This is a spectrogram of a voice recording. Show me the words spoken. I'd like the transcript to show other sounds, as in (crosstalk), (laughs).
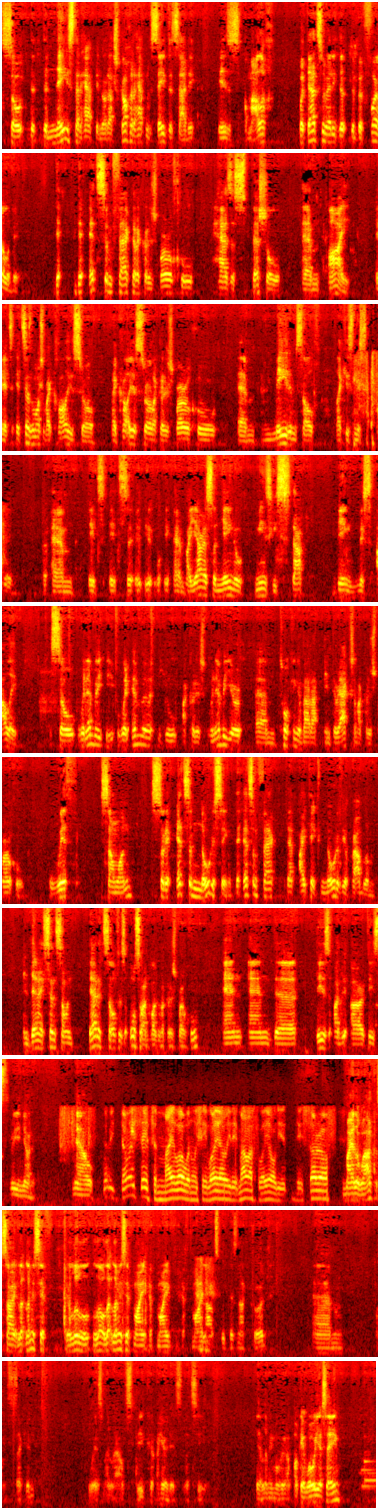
So the, the nace that happened, or the hashgach that happened to save the tzaddik, is a malach, but that's already the, the befoil of it. The, the etzim fact that a Kadosh Baruch Hu has a special um, eye. It, it says the by Klal Yisrael, by Klal Yisrael, Kadosh Baruch Hu um, made himself like his mistakes. Um, it's it's uh, Vayaras uh, means he stopped being misale. So whenever you, whenever you whenever you're um, talking about an interaction Hakadosh Baruch Hu, with someone, so the etzem noticing the etzem fact that I take note of your problem, and then I send someone that itself is also on Hakadosh Baruch Hu, and and uh, these are the, are these three in Yonim. Now, don't we, don't we say it's a Milo when we say loyal de malach, loyal de saraf? Milo what? Sorry, let, let me see if you're a little low. Let, let me see if my if my if my loudspeaker is not good. Um, one second. Where's my loudspeaker? Here it is. Let's see. Yeah, let me move it up. Okay, what were you saying?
